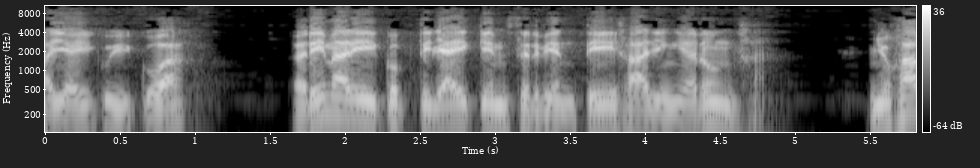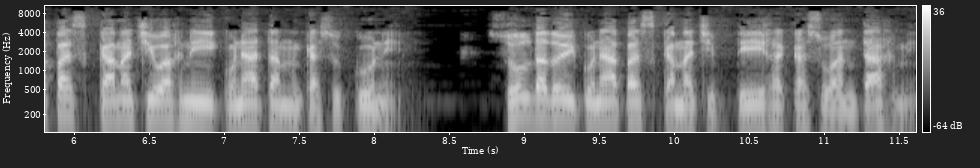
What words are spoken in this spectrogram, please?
hayaykuykuwaq, rimarikuptillaykim sirvientija allin yarunja. Ñuhapas kamachiwaqniykunatam kasukuni, soldaduykunapas kamachiptija kasuantaqmi.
